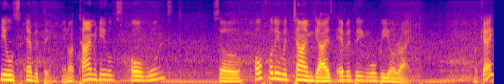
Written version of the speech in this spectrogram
heals everything. You know time heals all wounds. So hopefully with time guys everything will be all right okay?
